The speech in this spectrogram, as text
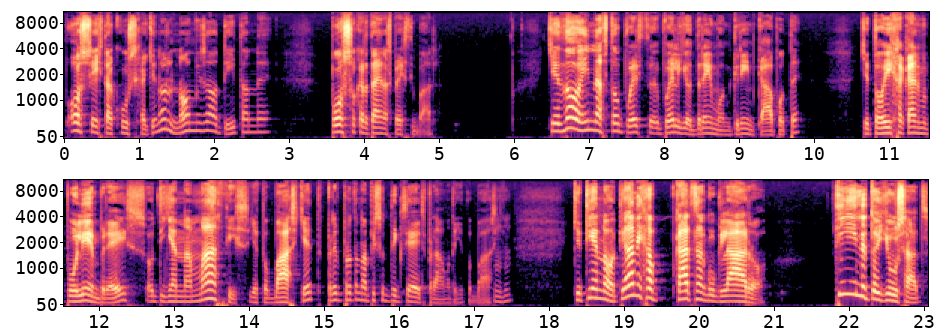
όσοι έχετε ακούσει Χακενόλ, νόμιζα ότι ήταν πόσο κρατάει ένας παίχτης την μπάλα. Και εδώ είναι αυτό που, έρχεται- που έλεγε ο Draymond Green κάποτε και το είχα κάνει με πολύ embrace ότι για να μάθεις για το μπάσκετ πρέπει πρώτα να πεις ότι δεν ξέρεις πράγματα για το μπάσκετ. Μμμ. Και τι εννοώ, ότι αν είχα κάτι να γκουγκλάρω, τι είναι το usage,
